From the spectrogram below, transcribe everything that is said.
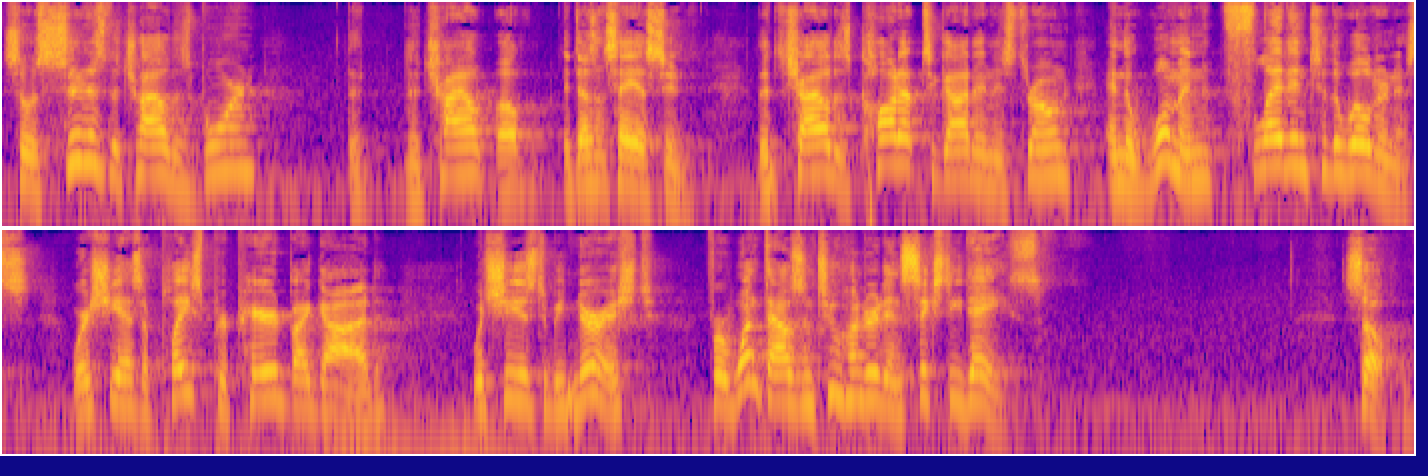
So as soon as the child is born, the, the child, well, it doesn't say as soon. The child is caught up to God in his throne, and the woman fled into the wilderness, where she has a place prepared by God, which she is to be nourished for 1,260 days. So,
